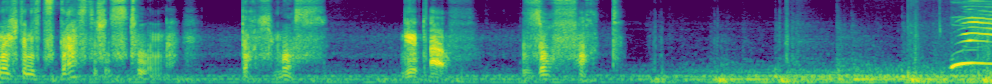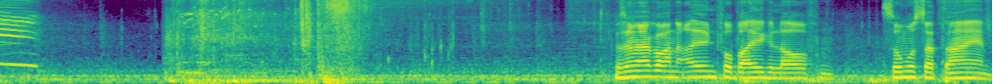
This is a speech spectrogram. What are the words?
Möchte nichts Drastisches tun. Doch ich muss. Gebt auf. Sofort. Da sind wir einfach an allen vorbeigelaufen. So muss das sein.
